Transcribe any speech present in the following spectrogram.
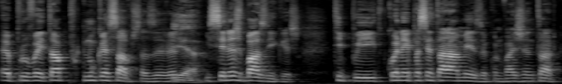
aproveitar porque nunca sabes, estás a ver? Yeah. E cenas básicas. Tipo, e quando é para sentar à mesa, quando vais jantar,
